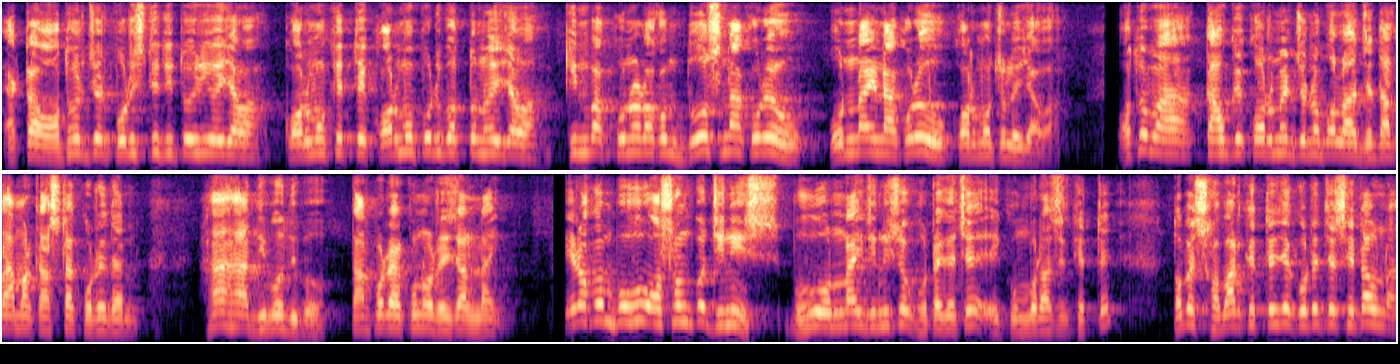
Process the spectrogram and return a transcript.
একটা অধৈর্যের পরিস্থিতি তৈরি হয়ে যাওয়া, কর্মক্ষেত্রে কর্ম পরিবর্তন হয়ে যাওয়া, কিংবা কোনো রকম দোষ না করেও, অন্যায় না করেও কর্ম চলে যাওয়া। অথবা কাউকে কর্মের জন্য বলা যে, দাদা, আমার কাজটা করে দেন। হ্যাঁ হ্যাঁ দিব দিব। তারপরে আর কোনো রেজাল্ট নাই। এরকম বহু অসংখ্য জিনিস, বহু অন্যায় জিনিসও ঘটে গেছে এই কুম্ভ রাশির ক্ষেত্রে। তবে সবার ক্ষেত্রে যে ঘটেছে সেটাও না।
